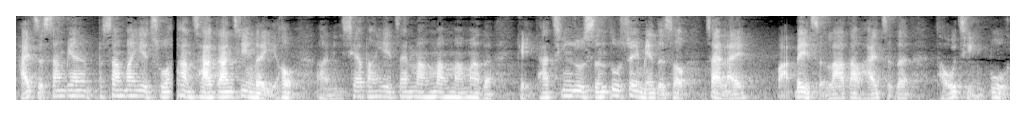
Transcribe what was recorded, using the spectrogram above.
孩子上边上半夜出汗擦干净了以后啊，你下半夜再慢慢慢慢的给他进入深度睡眠的时候，再来把被子拉到孩子的头颈部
